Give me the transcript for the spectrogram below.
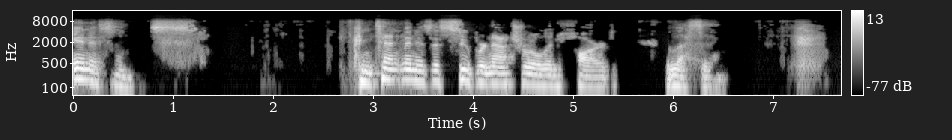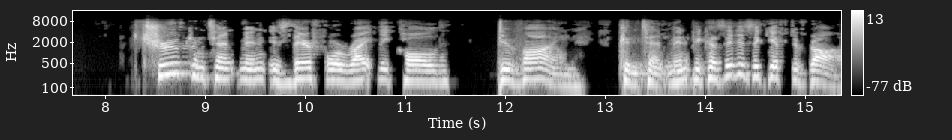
innocence? Contentment is a supernatural and hard lesson. True contentment is therefore rightly called divine contentment because it is a gift of God.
